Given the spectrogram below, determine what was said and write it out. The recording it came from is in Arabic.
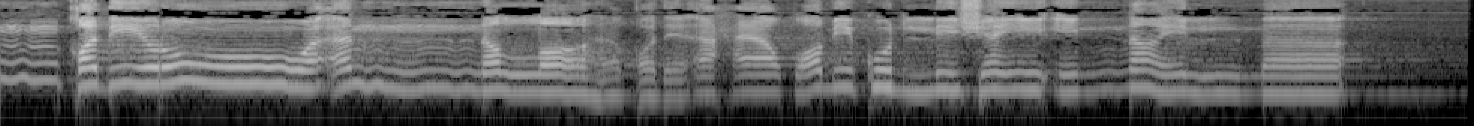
قدير وأن الله قد أحاط بكل شيء علما.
